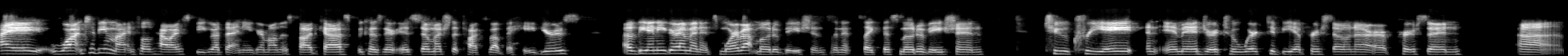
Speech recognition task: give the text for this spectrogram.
I want to be mindful of how I speak about the Enneagram on this podcast because there is so much that talks about behaviors of the Enneagram and it's more about motivations. And it's like this motivation to create an image or to work to be a persona or a person um,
